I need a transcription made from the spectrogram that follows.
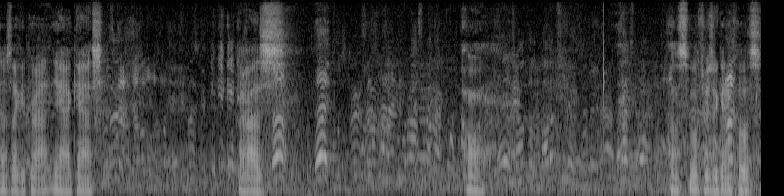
Sounds like a gra- yeah, gas. Gas. Oh. Those soldiers are getting close.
